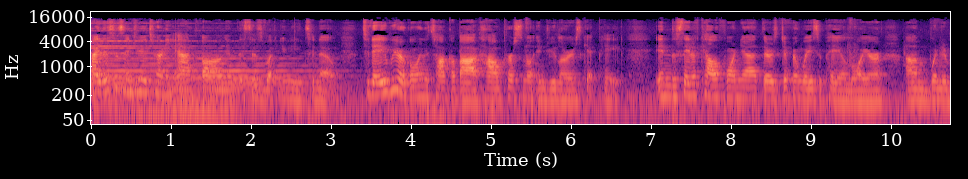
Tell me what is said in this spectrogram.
Hi, this is injury attorney Ann Fong, and this is what you need to know. Today, we are going to talk about how personal injury lawyers get paid. In the state of California, there's different ways to pay a lawyer. Um, when it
